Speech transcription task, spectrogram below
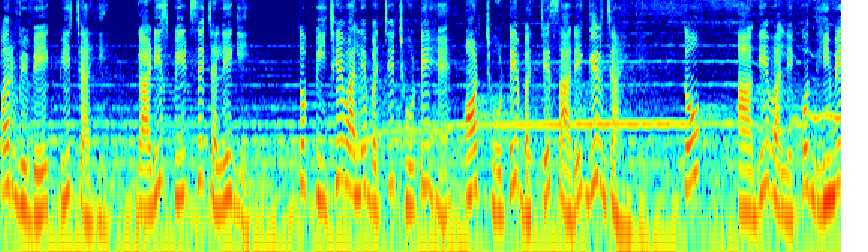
पर विवेक भी चाहिए। गाड़ी स्पीड से चलेगी तो पीछे वाले बच्चे छोटे हैं और छोटे बच्चे सारे गिर जाएँगे। तो आगे वाले को धीमे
